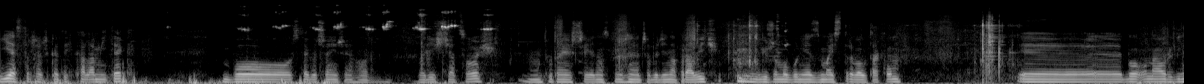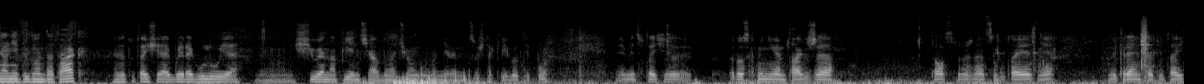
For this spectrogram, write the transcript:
Jest troszeczkę tych kalamitek, bo z tego chyba 20 coś. Tutaj jeszcze jedną sprężynę trzeba będzie naprawić. Już ją ogólnie zmajstrował taką. Eee, Bo ona oryginalnie wygląda tak, że tutaj się jakby reguluje e, siłę napięcia albo naciągu, no nie wiem, coś takiego typu. E, Więc tutaj się rozkminiłem tak, że tą sprężynę co tutaj jest, nie? Wykręcę tutaj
